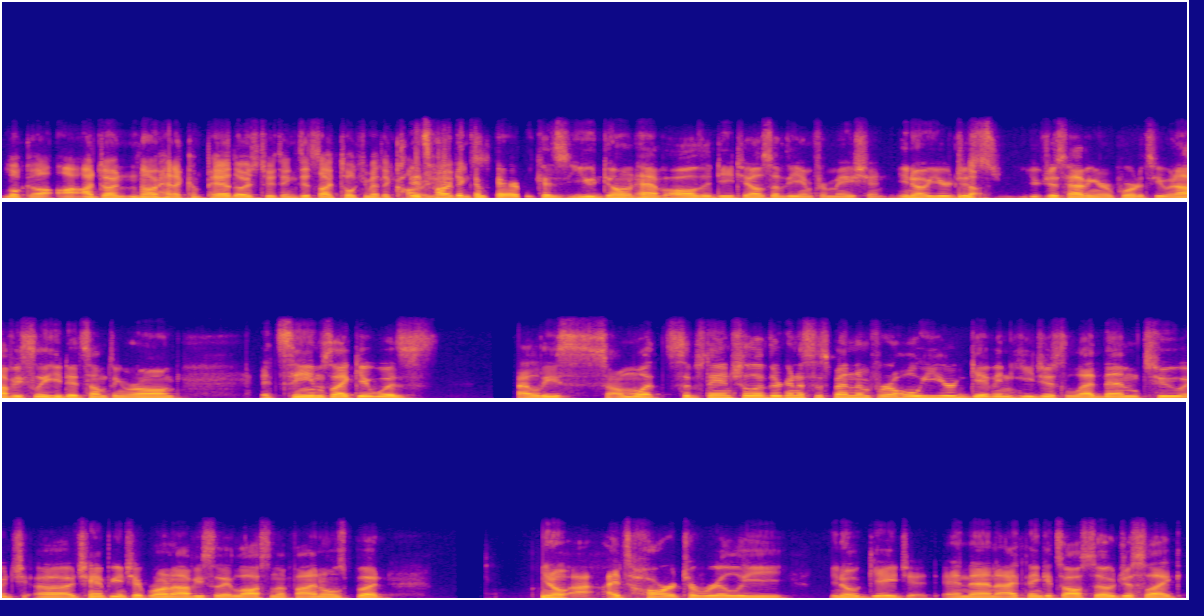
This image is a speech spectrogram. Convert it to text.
Look, I, I don't know how to compare those two things. It's like talking about the Kyrie It's hard to compare because you don't have all the details of the information. You know, you're just no. you're just having a report to you. And obviously he did something wrong. It seems like it was at least somewhat substantial if they're going to suspend him for a whole year, given he just led them to a, ch- uh, championship run. Obviously, they lost in the finals, but you know, I, it's hard to really, you know, gauge it. And then I think it's also just like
